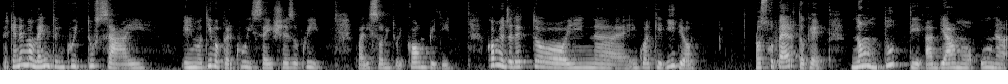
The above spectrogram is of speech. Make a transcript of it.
perché nel momento in cui tu sai il motivo per cui sei sceso qui, quali sono i tuoi compiti, come ho già detto in, in qualche video, ho scoperto che non tutti abbiamo una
